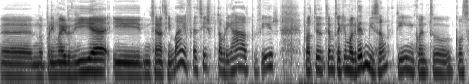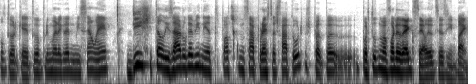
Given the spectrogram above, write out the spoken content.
eh, no primeiro dia e me disseram assim: Bem, Francisco, muito obrigado por vir. Pronto, temos aqui uma grande missão para ti, enquanto consultor, que é a tua primeira grande missão é digitalizar o gabinete. Podes começar por estas faturas, pôr tudo numa folha de Excel. Eu disse assim: Bem,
